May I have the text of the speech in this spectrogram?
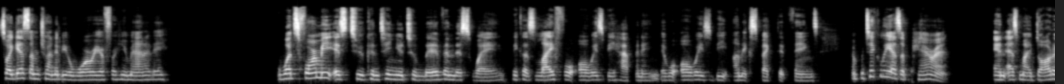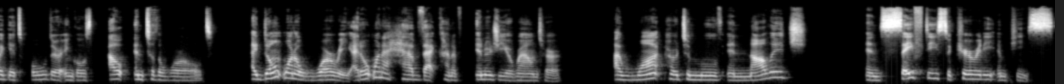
So I guess I'm trying to be a warrior for humanity. What's for me is to continue to live in this way because life will always be happening. There will always be unexpected things. And particularly as a parent, and as my daughter gets older and goes out into the world, I don't want to worry. I don't want to have that kind of energy around her. I want her to move in knowledge and safety, security, and peace.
